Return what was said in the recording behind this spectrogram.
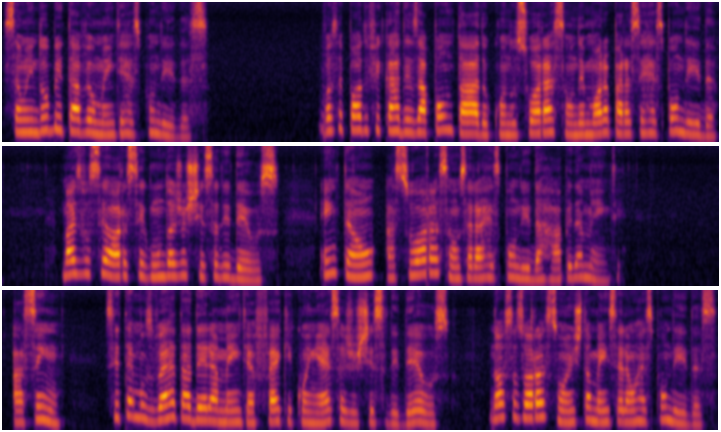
são indubitavelmente respondidas. Você pode ficar desapontado quando sua oração demora para ser respondida, mas você ora segundo a justiça de Deus, então a sua oração será respondida rapidamente. Assim, se temos verdadeiramente a fé que conhece a justiça de Deus, nossas orações também serão respondidas.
